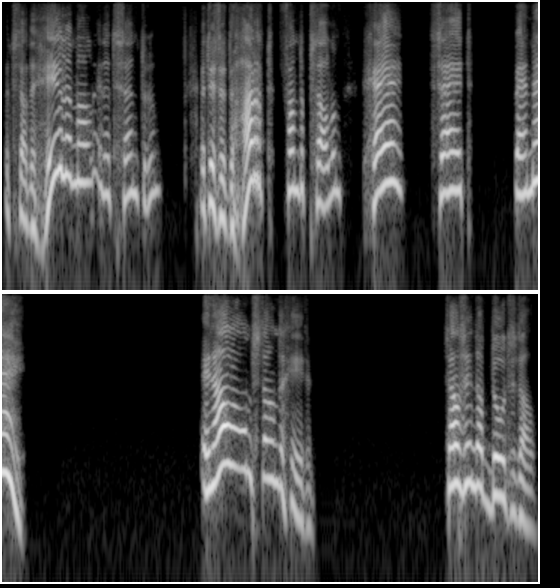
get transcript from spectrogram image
het staat helemaal in het centrum. Het is het hart van de psalm. Gij zijt bij mij. In alle omstandigheden. Zelfs in dat doodsdal.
